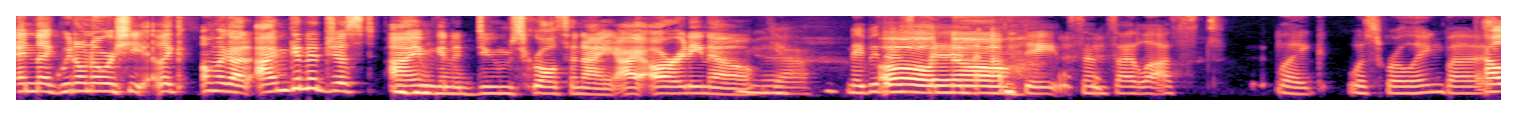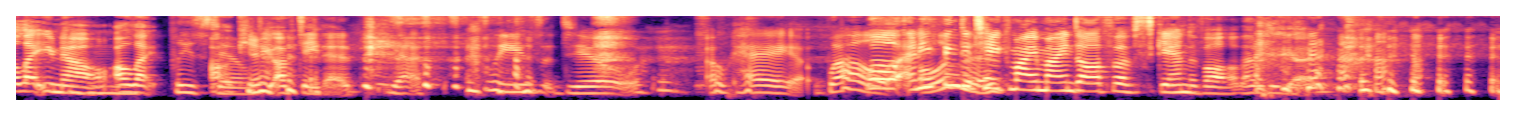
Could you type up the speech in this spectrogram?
and like we don't know where she. Like, oh my god, I'm gonna just I'm Mhm. gonna doom scroll tonight. I already know. Yeah. Yeah. Maybe there's Oh, been no. update since I last like was scrolling, but I'll let you know. Mhm. I'll let. please do. I'll keep you updated. yes, please do. Okay. Well, well, anything to this- take my mind off of Scandoval. That'd be good.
